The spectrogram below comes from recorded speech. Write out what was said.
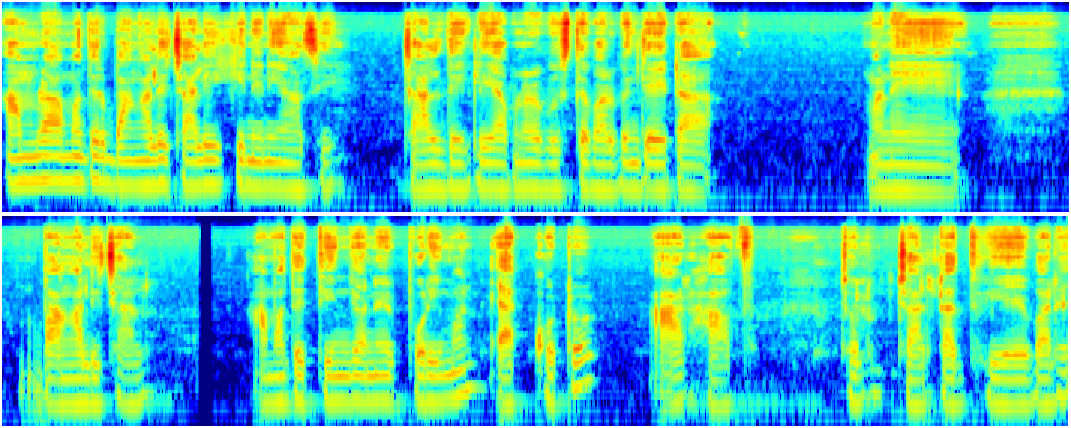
আমরা আমাদের বাঙালি চালই কিনে নিয়ে আসি। চাল দেখলেই আপনারা বুঝতে পারবেন যে এটা মানে বাঙালি চাল। আমাদের তিনজনের পরিমাণ এক কোটোর আর হাফ। চলুন চালটা ধুয়ে এবারে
